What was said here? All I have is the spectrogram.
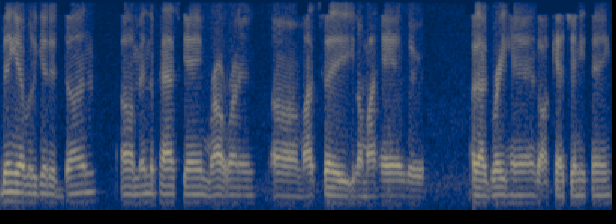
being able to get it done um, in the pass game, route running. Um, I'd say, you know, my hands are, I got great hands. I'll catch anything.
